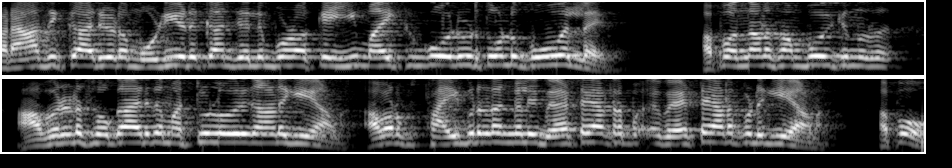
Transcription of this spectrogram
പരാതിക്കാരിയുടെ മൊഴിയെടുക്കാൻ ചെല്ലുമ്പോഴൊക്കെ ഈ മൈക്കും കോലും എടുത്തുകൊണ്ട് പോവല്ലേ? അപ്പൊ എന്താണ് സംഭവിക്കുന്നത്? അവരുടെ സ്വകാര്യത മറ്റുള്ളവർ കാണുകയാണ്. അവർ സൈബർ ഇടങ്ങളിൽ വേട്ടയാട വേട്ടയാടപ്പെടുകയാണ്. അപ്പോൾ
